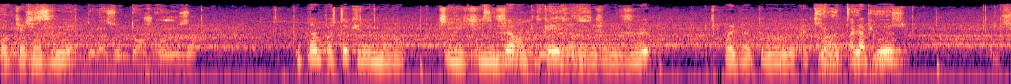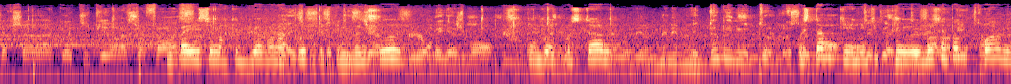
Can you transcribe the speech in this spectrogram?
Le Ok, ballon qui bien joué. s'éloigne de la zone dangereuse. Tottenham Posto qui nous mène. Qui, qui nous gère en tout cas, ils arrivent gérer le jeu. On va bientôt être à la pause. Il cherche un coéquipier dans la surface. Ne pas laisser marquer de but avant la Ah, pause, ce serait une bonne chose. Long dégagement. On joue avec Ham seulement qui est une équipe que je par sais pas pourquoi, mais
